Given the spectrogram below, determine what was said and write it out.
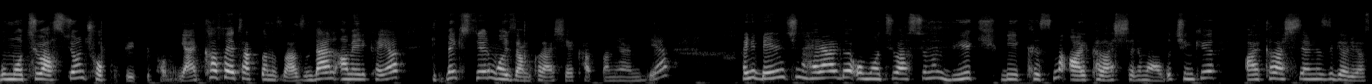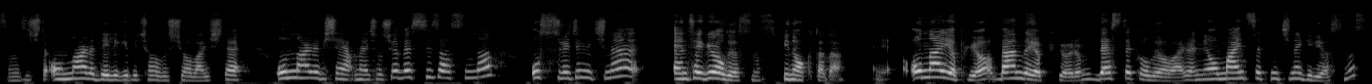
bu motivasyon çok büyük bir konu. Yani kafaya takmanız lazım. Ben Amerika'ya gitmek istiyorum o yüzden bu kadar şeye katlanıyorum diye. Hani benim için herhalde o motivasyonun büyük bir kısmı arkadaşlarım oldu. Çünkü arkadaşlarınızı görüyorsunuz. İşte onlar da deli gibi çalışıyorlar. İşte onlarla bir şey yapmaya çalışıyor ve siz aslında o sürecin içine entegre oluyorsunuz bir noktada. Hani onlar yapıyor, ben de yapıyorum, destek oluyorlar. Hani o mindset'in içine giriyorsunuz.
